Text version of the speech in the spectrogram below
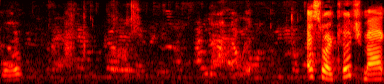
Well, I swear, Coach Mac.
